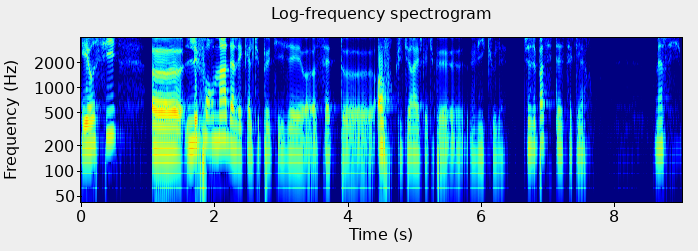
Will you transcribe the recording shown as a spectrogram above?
Et aussi, euh, les formats dans lesquels tu peux utiliser euh, cette euh, offre culturelle que tu peux véhiculer. Je ne sais pas si c'est clair. Merci.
